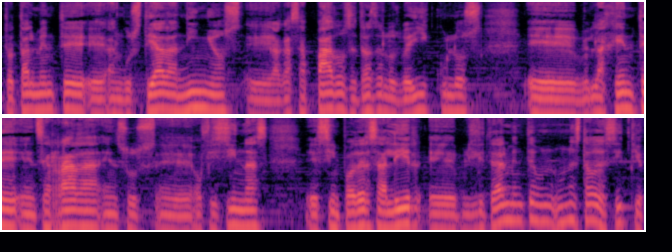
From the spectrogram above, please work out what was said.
totalmente angustiada, niños agazapados detrás de los vehículos, eh, la gente encerrada en sus eh, oficinas eh, sin poder salir, literalmente un, estado de sitio.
